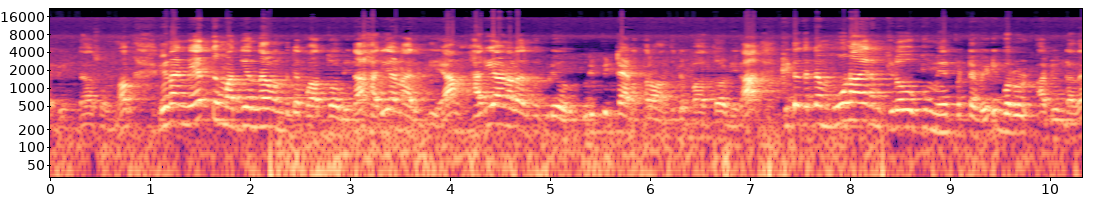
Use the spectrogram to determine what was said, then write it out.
அப்படின்னு தான் சொல்லணும் ஏன்னா நேற்று மதியம் தான் வந்துட்டு பார்த்தோம் அப்படின்னா ஹரியானா இருக்கு இல்லையா? ஹரியானாவில் இருக்கக்கூடிய ஒரு குறிப்பிட்ட இடத்துல வந்துட்டு பார்த்தோம் அப்படின்னா கிட்டத்தட்ட மூணாயிரம் கிலோவுக்கும் மேற்பட்ட வெடிபொருள் அப்படின்றத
